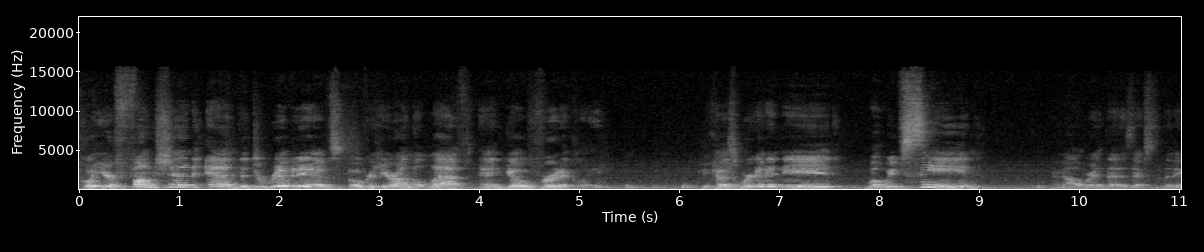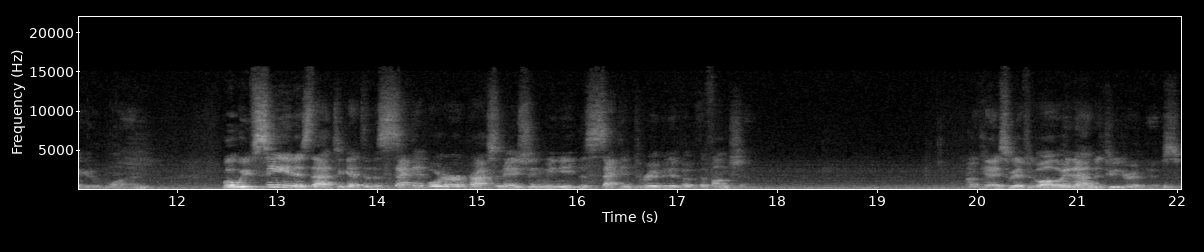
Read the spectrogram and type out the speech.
Put your function and the derivatives over here on the left and go vertically. Because we're going to need what we've seen, and I'll write that as x to the negative 1. What we've seen is that to get to the second order approximation, we need the second derivative of the function. Okay, so we have to go all the way down to two derivatives.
